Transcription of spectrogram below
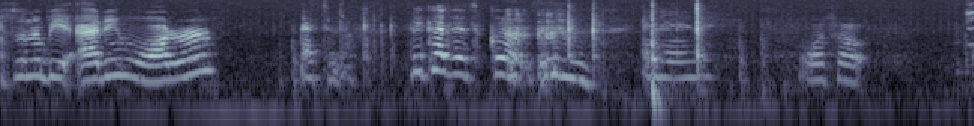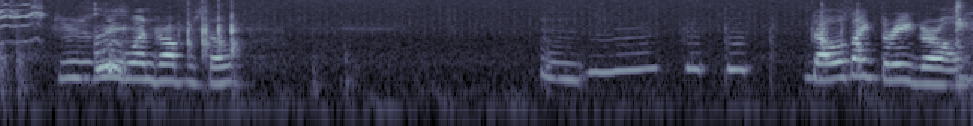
She's gonna be adding water. That's enough because it's clothes. and then Watch out. You just need one drop of soap. mm, That was like three girls.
